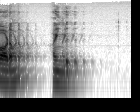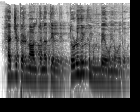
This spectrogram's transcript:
பாடம் ஐந்து. ஹஜ் பெருநாள் தினத்தில் தொழுகைக்கு முன்பே உண்ணுவது.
